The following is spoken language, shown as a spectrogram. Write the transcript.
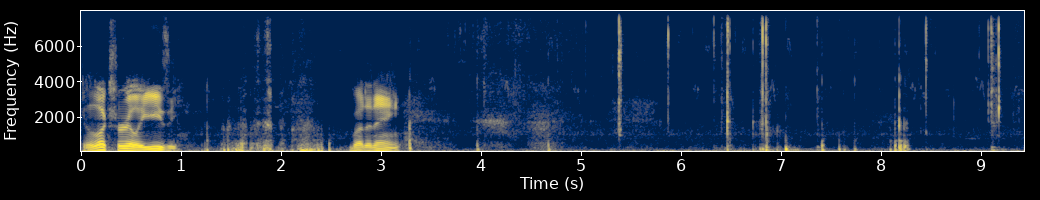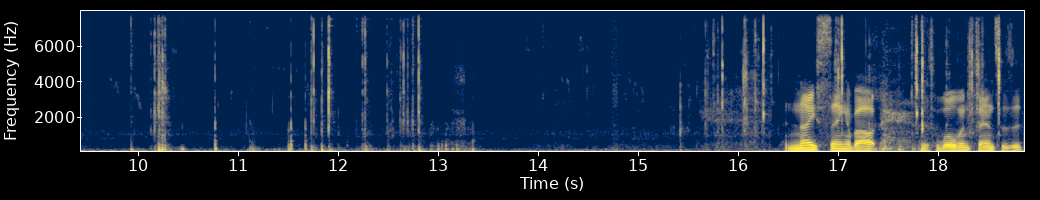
It looks really easy, but it ain't. Nice thing about this woven fence is it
